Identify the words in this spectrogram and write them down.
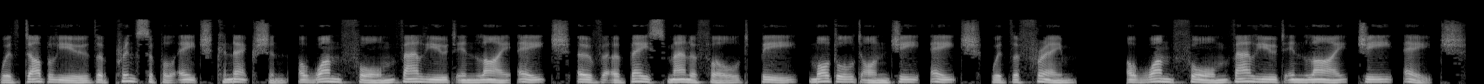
with W the principal H connection, a one-form valued in Lie H over a base manifold, B, modeled on G, H, with the frame a one-form valued in Lie G, H.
